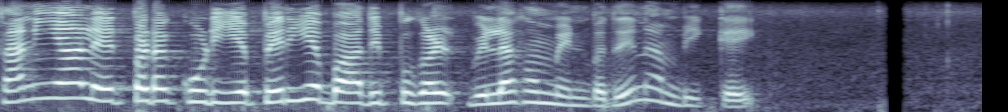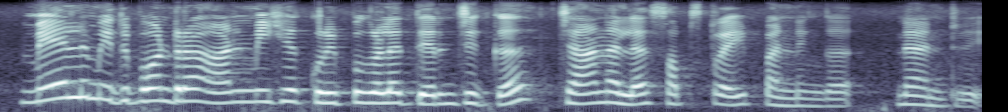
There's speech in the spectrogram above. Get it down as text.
சனியால் ஏற்படக்கூடிய பெரிய பாதிப்புகள் விலகும் என்பது நம்பிக்கை. மேலும் இது போன்ற ஆன்மீக குறிப்புகளை தெரிஞ்சுக்க சேனலை சப்ஸ்கிரைப் பண்ணுங்க. நன்றி.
